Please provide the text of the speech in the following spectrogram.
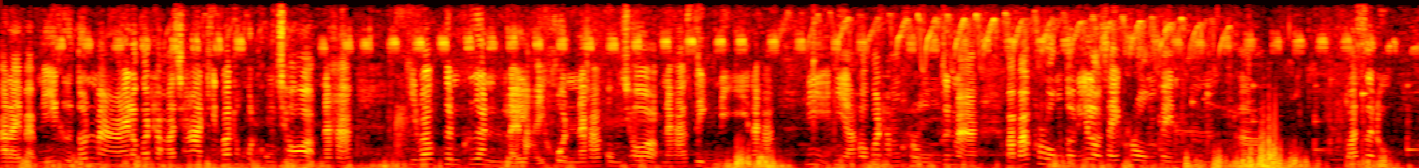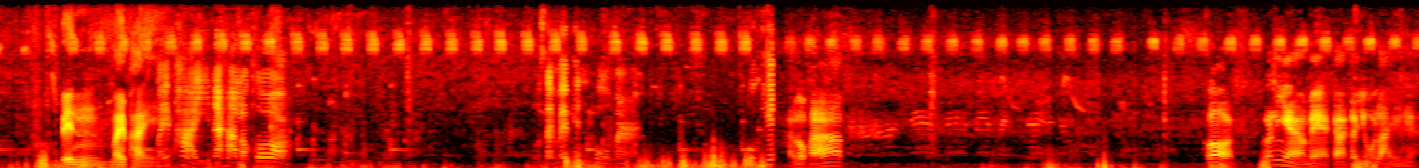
อะไรแบบนี้คือต้นไม้แล้วก็ธรรมชาติคิดว่าทุกคนคงชอบนะคะ คิดว่าเพื่อนๆหลาย ๆ คนนะคะ คงชอบนะคะ สิ่งนี้นะคะ นี่เฮียเขาก็ทำโครงขึ้นมาป้าป้าโครงตัวนี้เราใช้โครงเป็น เป็นไม้ไผ่ ไม้ไผ่นะคะ แล้วก็สงสัยแม่เพ็ญโทรมา โอเค ฮัลโหลครับ ก็ก็เนี่ยแม่การก็อยู่ไร่เนี่ย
